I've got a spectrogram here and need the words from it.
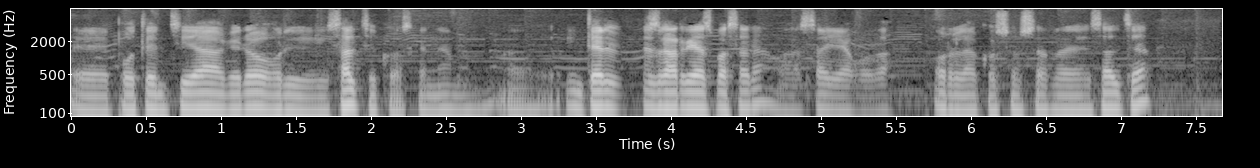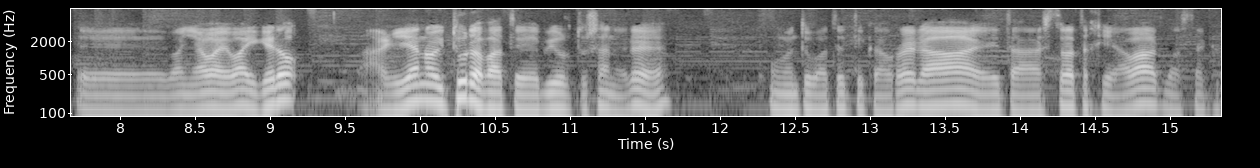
eh, potentzia gero hori saltzeko azkenean. Eh, interesgarriaz bazara, ba, zailago da horrelako zozer eh, saltzea. Eh, baina bai, bai, gero, agian ohitura bat eh, bihurtu zen ere, eh? momentu batetik aurrera, eta estrategia bat, eta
